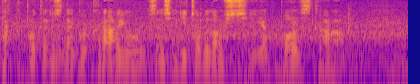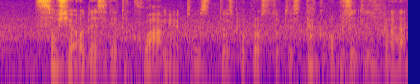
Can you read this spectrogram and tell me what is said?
tak potężnego kraju, w sensie liczebności, jak Polska, co się odezwie, to kłamie. To jest, to jest po prostu, to jest tak obrzydliwe.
